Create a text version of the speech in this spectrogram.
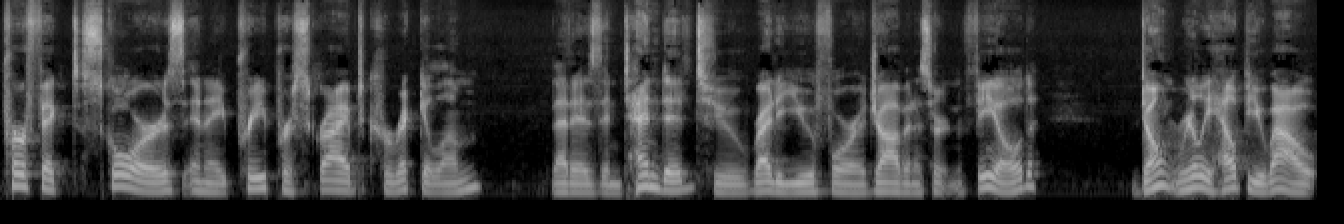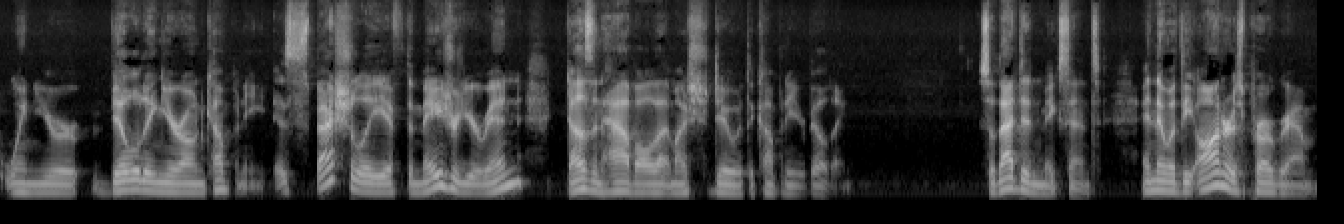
perfect scores in a pre-prescribed curriculum that is intended to ready you for a job in a certain field don't really help you out when you're building your own company, especially if the major you're in doesn't have all that much to do with the company you're building. So that didn't make sense. And then with the honors program,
